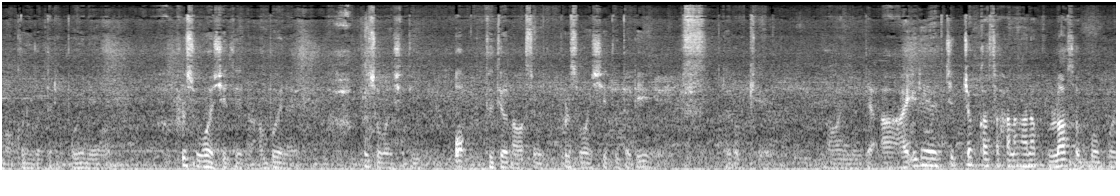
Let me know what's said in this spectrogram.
뭐 그런 것들이 보이네요. 플스 원 CD는 안 보이나요? 아, 플스 원 CD, 어 드디어 나왔습니다. 플스 원 CD들이 이렇게 나와 있는데 아 이래 직접 가서 하나 하나 골라서 보고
